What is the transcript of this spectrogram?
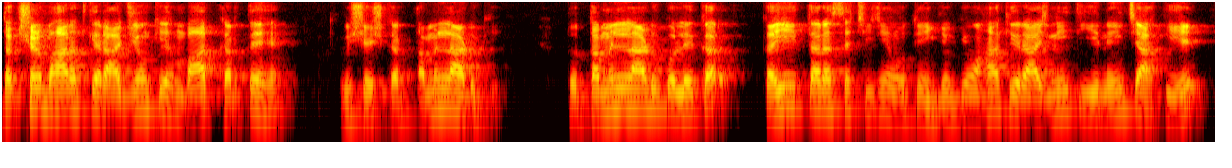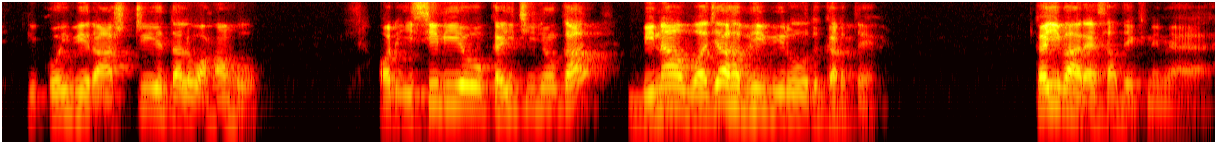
दक्षिण भारत के राज्यों की हम बात करते हैं, विशेषकर तमिलनाडु की तो तमिलनाडु को लेकर कई तरह से चीज़ें होती हैं, क्योंकि वहाँ की राजनीति ये नहीं चाहती है कि कोई भी राष्ट्रीय दल वहाँ हो। और इसीलिए वो कई चीज़ों का बिना वजह भी विरोध करते हैं। कई बार ऐसा देखने में आया है।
